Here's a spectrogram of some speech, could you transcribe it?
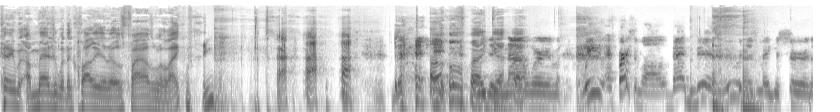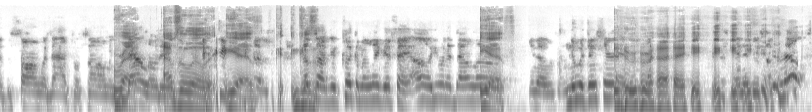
can't even imagine what the quality of those files were like. Oh, my we did God. not worry. About, we first of all back then we were just making sure that the song was the actual song when you right? downloaded it. Absolutely, yes. Because Sometimes you click on the link and say, "Oh, you want to download?" yes, You know, new edition, and, you- and right. it'd be something else.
